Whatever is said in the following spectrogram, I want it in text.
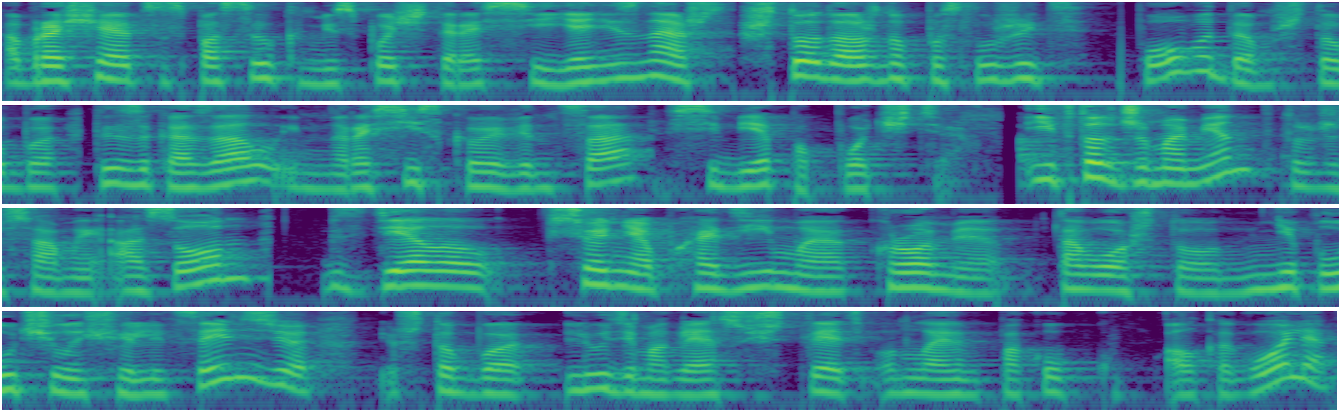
обращаются с посылками из Почты России. Я не знаю, что должно послужить поводом, чтобы ты заказал именно российского венца себе по почте. И в тот же момент тот же самый Озон сделал все необходимое, кроме того, что он не получил еще лицензию, чтобы люди могли осуществлять онлайн-покупку алкоголя.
